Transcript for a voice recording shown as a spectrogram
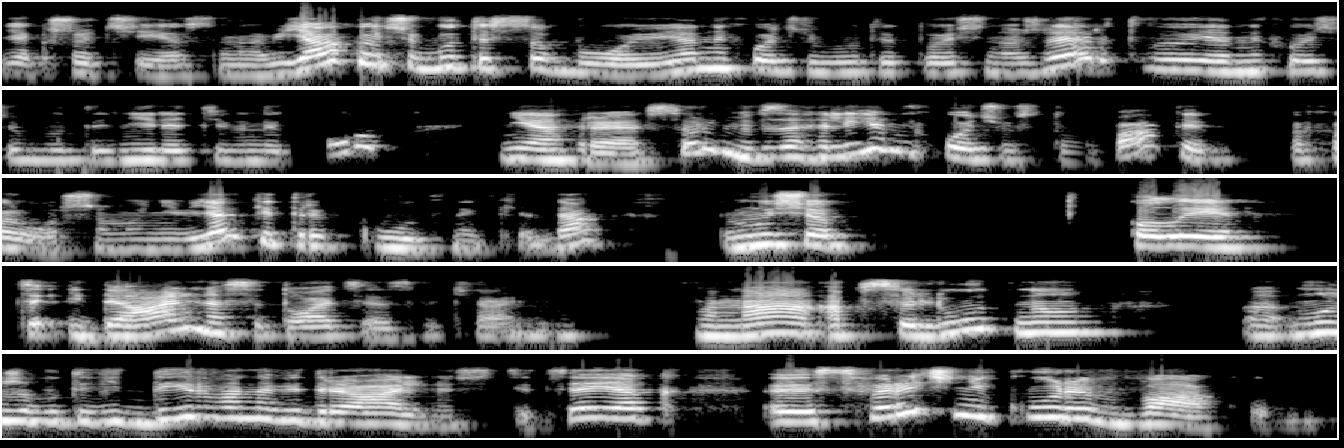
якщо чесно. Я хочу бути собою. Я не хочу бути точно жертвою, я не хочу бути ні рятівником, ні агресором. Взагалі я не хочу вступати по-хорошому ні в які трикутники. Да? Тому що коли це ідеальна ситуація, звичайно, вона абсолютно е, може бути відірвана від реальності. Це як е, сферичні кури в вакуумі.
